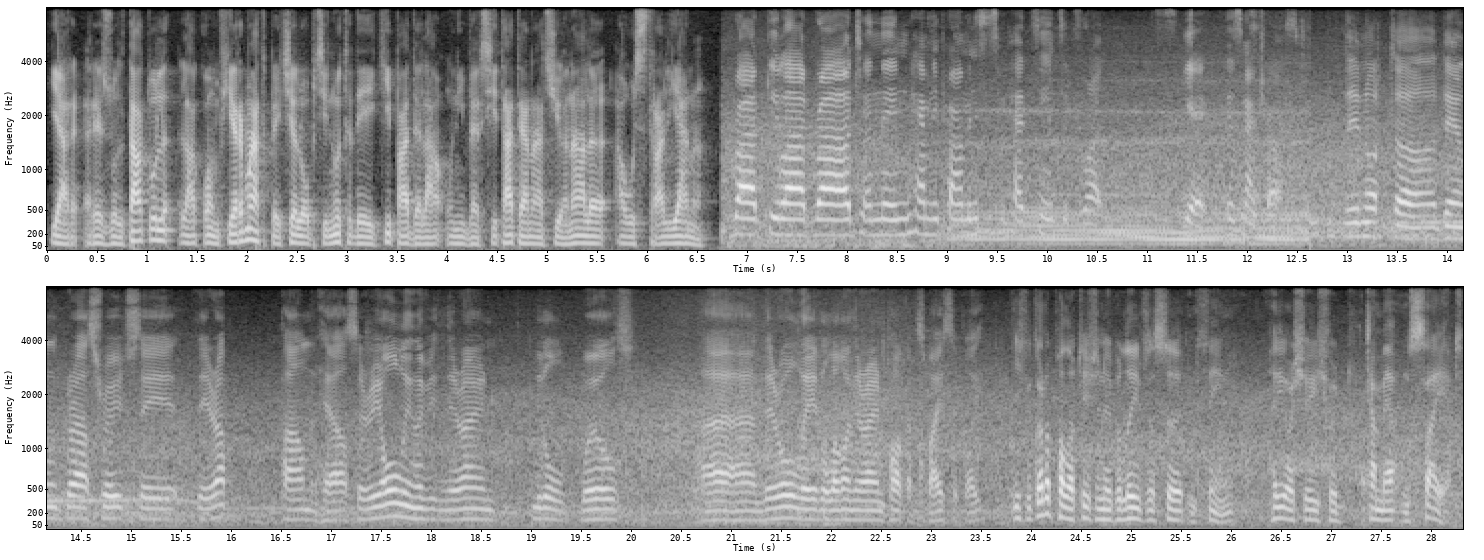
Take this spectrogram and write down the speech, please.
iar rezultatul l-a confirmat pe cel obținut de echipa de la Universitatea Națională Australiană. Rod, Gillard, Rod, and then how many prime ministers we've had since, it's like, yeah, there's no trust. They're not uh, down grassroots, they're, they're up Parliament House, they're all in their own little worlds. Uh, they're all there to line their own pockets, basically. If you've got a politician who believes a certain thing, he or she should come out and say it,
